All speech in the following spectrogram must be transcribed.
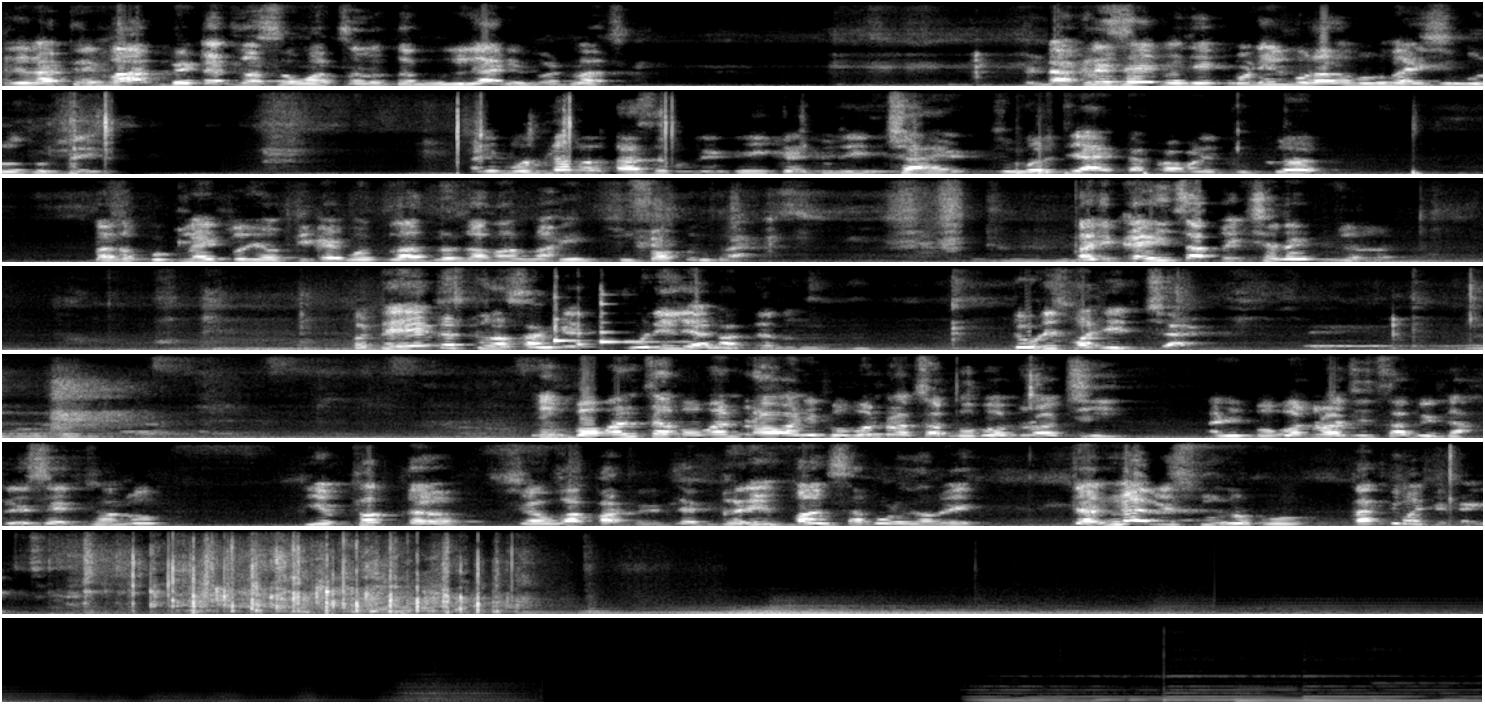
आणि रात्री बाप बेटातला संवाद चालू होता मुलगा आणि वडलाच. डाकरे साहेब म्हणजे वडील मुलाला म्हणून माझ्याशी बोलत होते. आणि बोलता बोलता असं म्हणजे ठीक आहे तुझी इच्छा आहे तुझी मर्जी आहे त्याप्रमाणे कुठलं? माझं कुठलाही तुझ्यावरती काही मत लादलं जाणार नाही तू स्वातंत्र्य आहे माझी काहीच अपेक्षा नाही तुझ्या फक्त एकच तुला सांगेल वडील या नात्यानं. तेवढीच माझी इच्छा आहे. मी बबनचा बबनराव आणि बबनरावचा बबनरावची आणि बबनरावजीचा मी डाकरे साहेब झालो. हे फक्त शेवगा पाठवणीतल्या गरीब माणसामुळे झालोय. त्यांना विसरू नको बाकी माझी काही इच्छा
